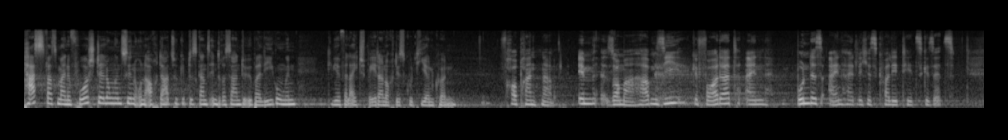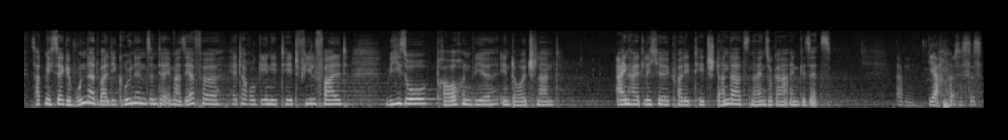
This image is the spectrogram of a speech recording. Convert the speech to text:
passt, was meine Vorstellungen sind. Und auch dazu gibt es ganz interessante Überlegungen, die wir vielleicht später noch diskutieren können. Frau Brandner, im Sommer haben Sie gefordert ein bundeseinheitliches Qualitätsgesetz. Es hat mich sehr gewundert, weil die Grünen sind ja immer sehr für Heterogenität, Vielfalt. Wieso brauchen wir in Deutschland einheitliche Qualitätsstandards, nein, sogar ein Gesetz. Ähm, ja, das ist,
